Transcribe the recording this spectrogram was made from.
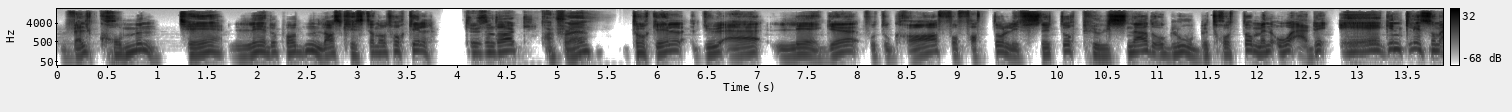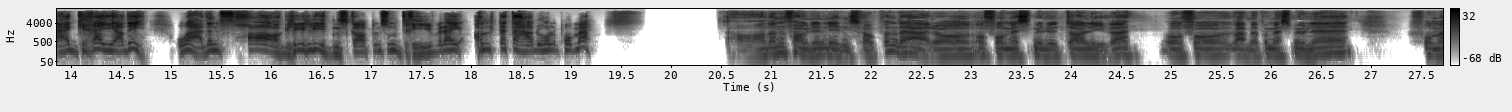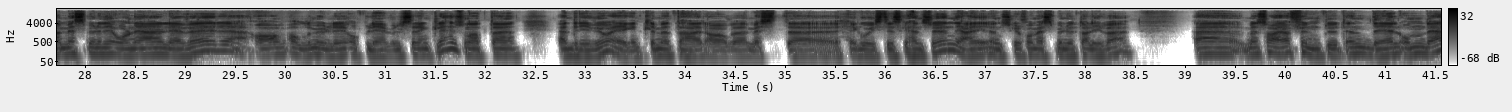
Velkommen til Lederpodden, Lars Kristian og Torkil. Tusen takk. Takk for det. Torkil, du er lege, fotograf, forfatter, livsnytter, pulsnerd og globetrotter, men hva er det egentlig som er greia di? Hva er den faglige lidenskapen som driver deg i alt dette her du holder på med? Ja, Den faglige lidenskapen det er å, å få mest mulig ut av livet og få være med på mest mulig få meg mest mulig de årene jeg lever, av alle mulige opplevelser, egentlig. Sånn at eh, jeg driver jo egentlig med dette her av mest eh, egoistiske hensyn. Jeg ønsker å få mest mulig ut av livet. Eh, men så har jeg funnet ut en del om det,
